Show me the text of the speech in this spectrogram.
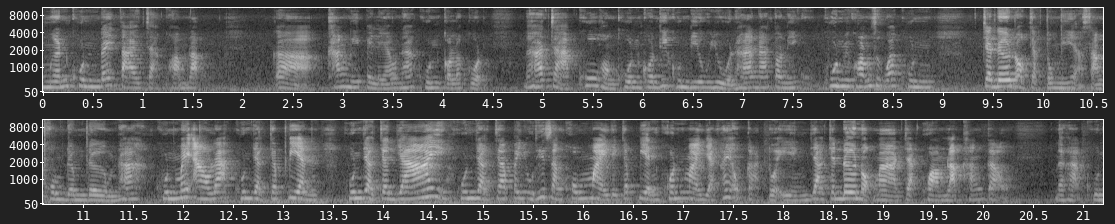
เหมือนคุณได้ตายจากความรักครั้งนี้ไปแล้วนะคุณกรกฎนะคะจากคู่ของคุณคนที่คุณดิวอยู่นะคะนะตอนนี้คุณมีความรู้สึกว่าคุณจะเดินออกจากตรงนี้สังคมเดิมๆนะคุณไม่เอาละ คุณอยากจะเปลี่ยน คุณอยากจะย้าย คุณอยากจะไปอยู่ที่สังคมใหม่ อยากจะเปลี่ยนคนใหม่ อยากให้โอกาสตัวเอง อยากจะเดินออกมาจากความรักครั้งเก่านะคะ คุณ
